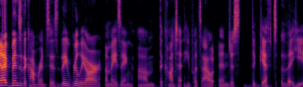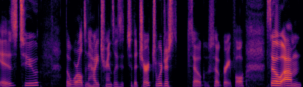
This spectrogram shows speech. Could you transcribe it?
And I've been to the conferences; they really are amazing. Um, the content he puts out and just the gift that he is to the world and how he translates it to the church. We're just so so grateful. So um,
